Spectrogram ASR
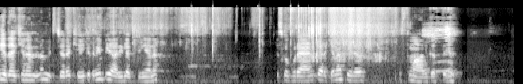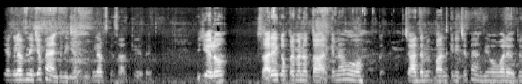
ये देखिए ना मिर्चें रखी हुई कितनी प्यारी लगती हैं ना। इसको ग्रैंड करके ना फिर इस्तेमाल करते हैं। ये ग्लव्स नीचे फेंक दिए ग्लव्स के साथ खेल रहे ये लो, सारे कपड़े मैंने उतार के ना वो चादर में बाँध के नीचे फेंक दिया वो वाले जो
